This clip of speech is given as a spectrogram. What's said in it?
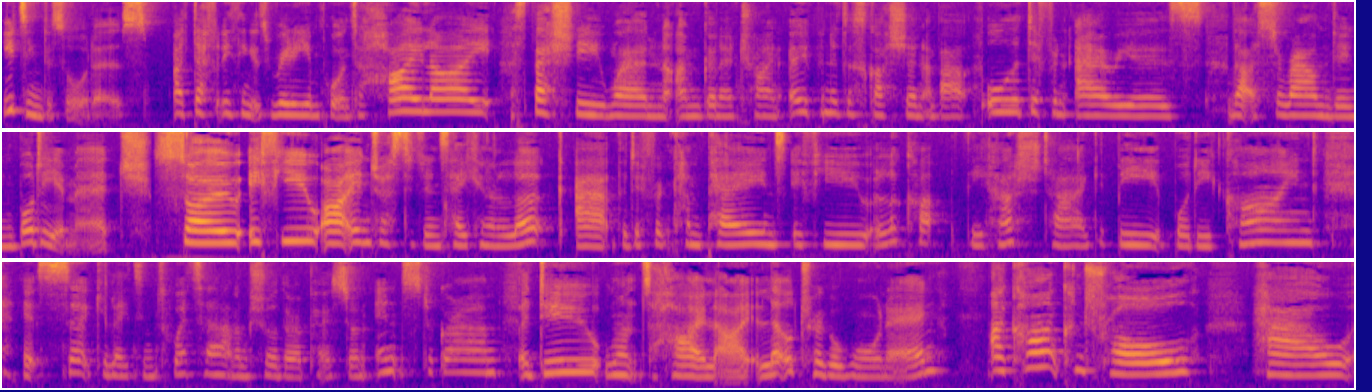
eating disorders. I definitely think it's really important to highlight especially when I'm going to try and open a discussion about all the different areas that are surrounding body image. So, if you are interested in taking a look at the different campaigns, if you look up the hashtag Be Body Kind, it's circulating Twitter, and I'm sure there are posts on Instagram. I do want to highlight a little trigger warning. I can't control how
